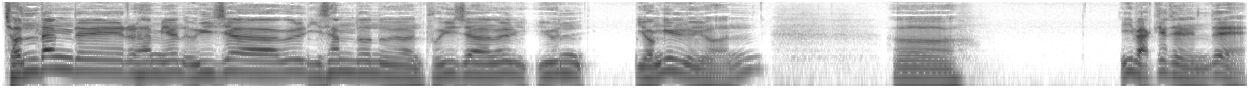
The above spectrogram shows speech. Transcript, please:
전당대회를 하면 의장을 이상돈 의원, 부의장을 윤영일 의원, 어, 이 맡게 되는데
